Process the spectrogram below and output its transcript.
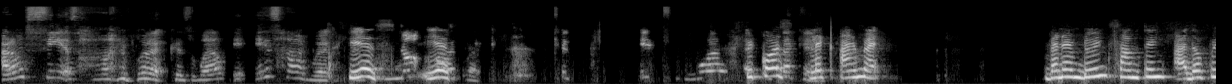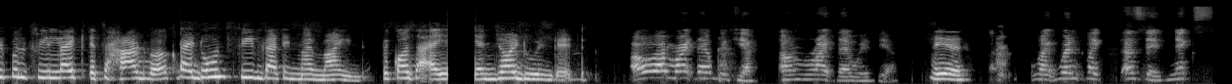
I don't see it as hard work as well. It is hard work. Yes. not yes. hard work. It's work because, like, I'm a, when I'm doing something, other people feel like it's hard work. I don't feel that in my mind because I enjoy doing it. Oh, I'm right there with you. I'm right there with you. Yes like when like as I said, next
